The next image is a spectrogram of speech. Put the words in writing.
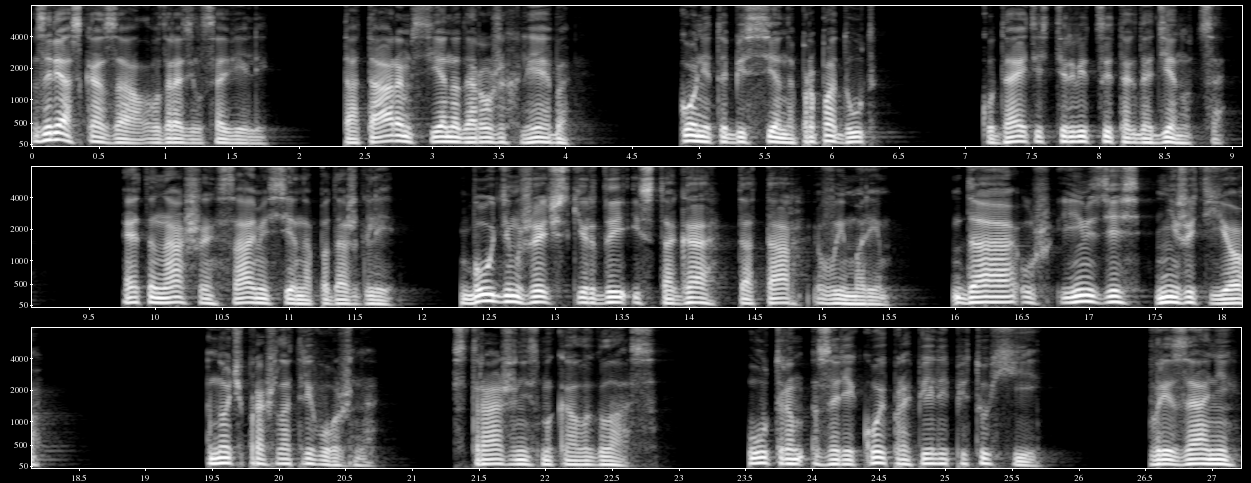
зря сказал», — возразил Савелий. «Татарам сено дороже хлеба. Кони-то без сена пропадут. Куда эти стервицы тогда денутся? Это наши сами сено подожгли. Будем жечь скирды и стога, татар выморим. Да уж, им здесь не житье». Ночь прошла тревожно. Стража не смыкала глаз. Утром за рекой пропели петухи. В Рязани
